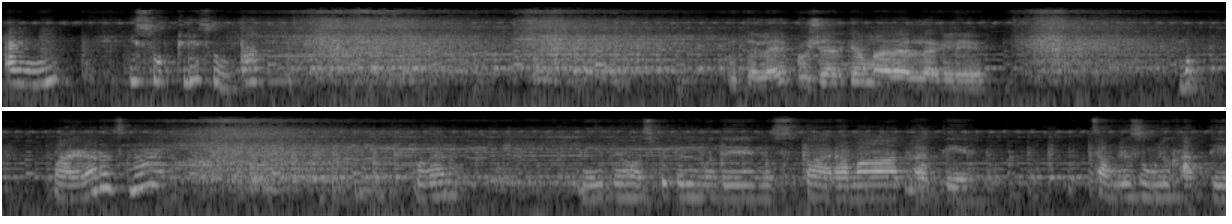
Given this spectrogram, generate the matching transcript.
आणि मी मी सुटले सुद्धा. तू त्याला एक हुशार का मारायला लागले? मग मारणारच ना. बघा ना मी इथे हॉस्पिटलमध्ये मस्त आरामात राहते. चांगलं चांगलं खाते.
